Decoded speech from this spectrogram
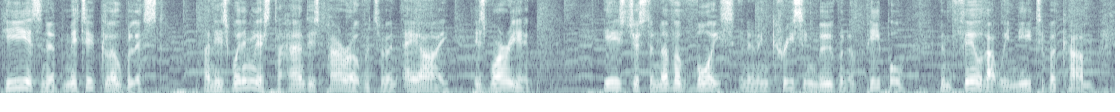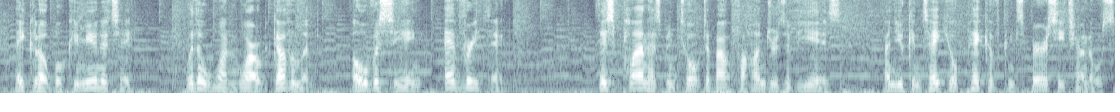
He is an admitted globalist and his willingness to hand his power over to an AI is worrying. He is just another voice in an increasing movement of people whom feel that we need to become a global community with a one world government overseeing everything. This plan has been talked about for hundreds of years and you can take your pick of conspiracy channels,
